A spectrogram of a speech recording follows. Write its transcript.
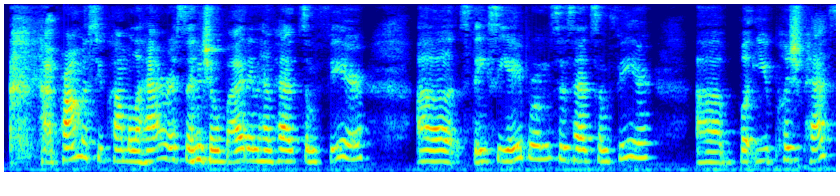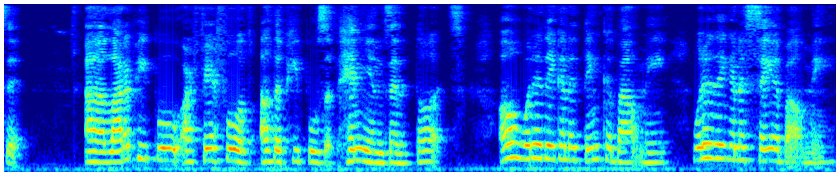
I promise you, Kamala Harris and Joe Biden have had some fear. Uh, Stacey Abrams has had some fear, uh, but you push past it. Uh, a lot of people are fearful of other people's opinions and thoughts. Oh, what are they going to think about me? What are they going to say about me?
